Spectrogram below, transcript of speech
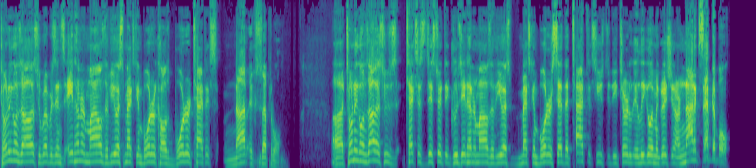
Tony Gonzalez, who represents 800 miles of U.S. Mexican border, calls border tactics not acceptable. Uh, Tony Gonzalez, whose Texas district includes 800 miles of the U.S. Mexican border, said the tactics used to deter illegal immigration are not acceptable,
